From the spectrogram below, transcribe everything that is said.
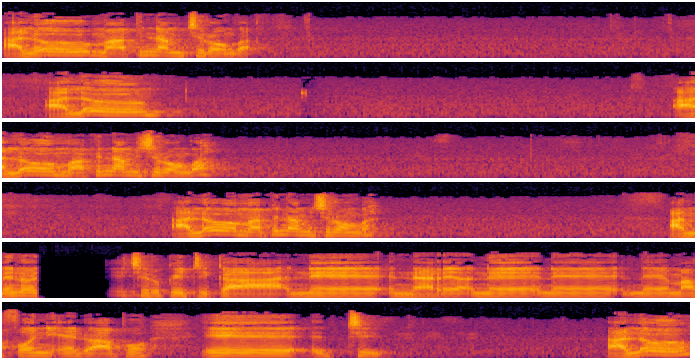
Halo mapinda muchirongwa halo halo mapinda muchirongwa halo mapinda muchirongwa ameno chiri kuitika nemafoni ne, ne, ne mafoni edu apo. E, ti, hallo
